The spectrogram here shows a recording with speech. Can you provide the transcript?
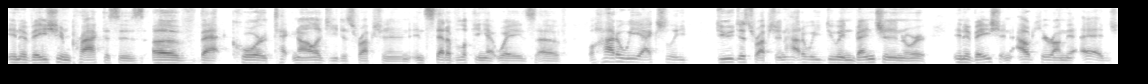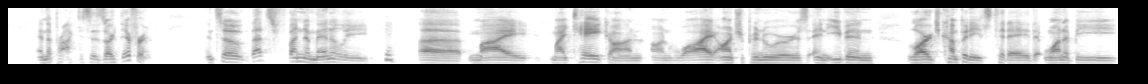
innovation practices of that core technology disruption instead of looking at ways of, well, how do we actually do disruption? How do we do invention or innovation out here on the edge? And the practices are different. And so that's fundamentally uh, my my take on on why entrepreneurs and even large companies today that want to be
